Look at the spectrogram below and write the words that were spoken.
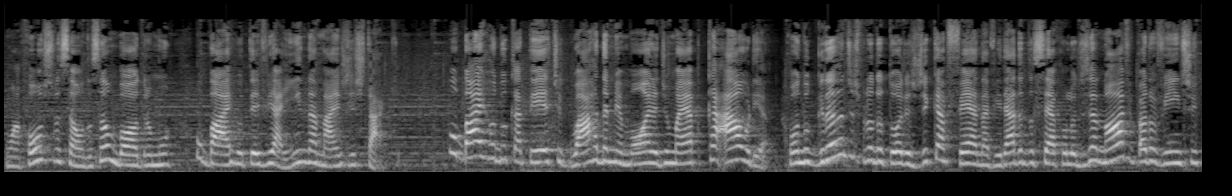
com a construção do Sambódromo, o bairro teve ainda mais destaque. O bairro do Catete guarda a memória de uma época áurea, quando grandes produtores de café na virada do século XIX para o XX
